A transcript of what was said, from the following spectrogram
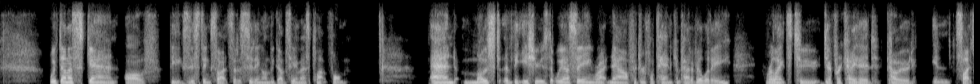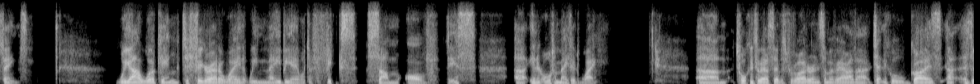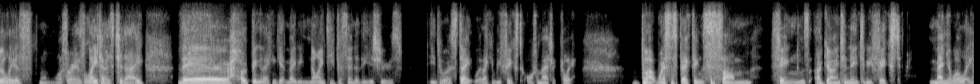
we've done a scan of the existing sites that are sitting on the GovCMS platform. And most of the issues that we are seeing right now for Drupal 10 compatibility relates to deprecated code in site themes. We are working to figure out a way that we may be able to fix some of this uh, in an automated way. Um, talking to our service provider and some of our other technical guys uh, as early as, well, sorry, as late as today, they're hoping they can get maybe 90% of the issues into a state where they can be fixed automatically. But we're suspecting some things are going to need to be fixed manually.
